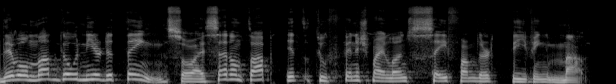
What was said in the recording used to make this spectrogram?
They will not go near the thing, so I sat on top it to finish my lunch safe from their thieving mouth.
